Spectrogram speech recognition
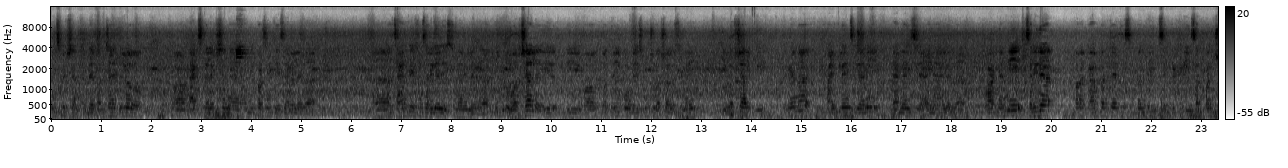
ఇన్స్పెక్షన్ అంటే పంచాయతీలో ట్యాక్స్ కలెక్షన్ హండ్రెడ్ పర్సెంట్ చేశారా లేదా? శానిటేషన్ సరిగా చేస్తున్నారా లేదా? ఇప్పుడు వర్షాలు ఈ- ఈ త్రీ ఫోర్ డేస్ నుంచి వర్షాలు వస్తున్నాయి. ఈ వర్షాలకి ఏమైనా పైప్ లైన్స్ కానీ డ్యామేజ్ అయినా లేదా? వాటిని అన్నీ సరిగా మన గ్రామ పంచాయతీ సిబ్బంది సెక్రటరీ సర్పంచ్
